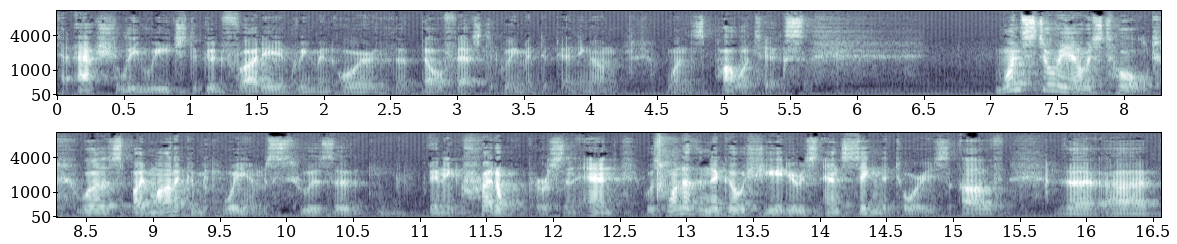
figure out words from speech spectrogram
to actually reach the Good Friday Agreement or the Belfast Agreement, depending on one's politics? One story I was told was by Monica McWilliams, who is a, an incredible person and was one of the negotiators and signatories of the, uh,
